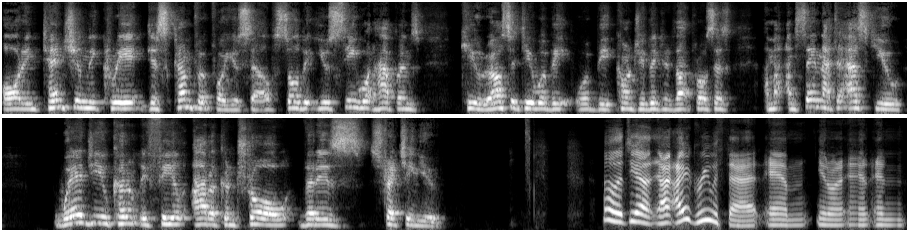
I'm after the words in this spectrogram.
or intentionally create discomfort for yourself so that you see what happens. Curiosity will be, will be contributing to that process. I'm, I'm saying that to ask you, where do you currently feel out of control that is stretching you? Oh, yeah, I, I, agree with that. And you know, and and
